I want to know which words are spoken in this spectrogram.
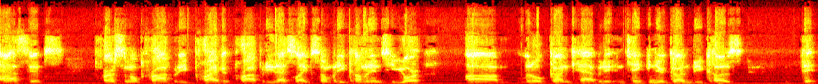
assets, personal property, private property. That's like somebody coming into your um, little gun cabinet and taking your gun because they,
